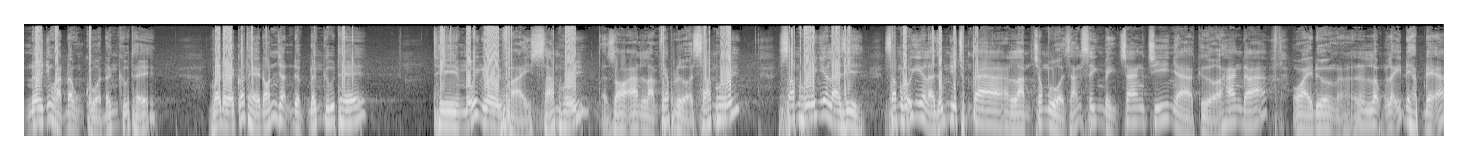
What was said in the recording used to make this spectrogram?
nơi những hoạt động của đấng cứu thế. Và để có thể đón nhận được đấng cứu thế thì mỗi người phải sám hối. Do an làm phép rửa sám hối. Sám hối nghĩa là gì? Sám hối nghĩa là giống như chúng ta làm trong mùa Giáng sinh, mình trang trí nhà cửa, hang đá, ngoài đường ờ, lộng lẫy đẹp đẽ.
